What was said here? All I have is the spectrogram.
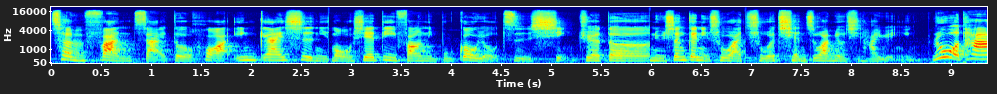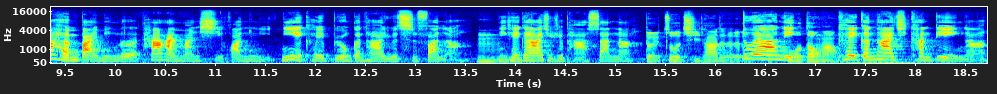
蹭饭仔的话，应该是你某些地方你不够有自信，觉得女生跟你出来除了钱之外没有其他原因。如果他很摆明了，他还蛮喜欢你，你也可以不用跟他约吃饭啊，嗯，你可以跟他一起去爬山呐、啊，对，做其他的对啊，活动啊，可以跟他一起看电影啊，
